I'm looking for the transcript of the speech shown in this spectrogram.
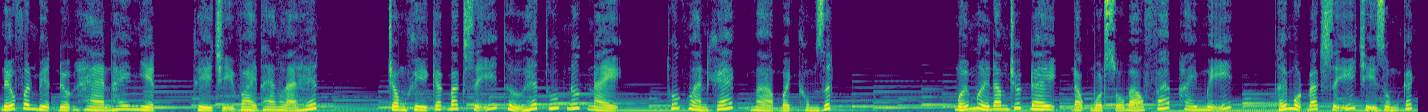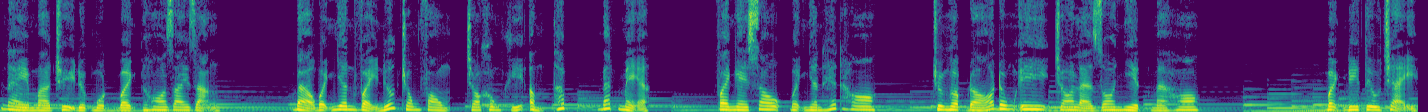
Nếu phân biệt được hàn hay nhiệt thì chỉ vài thang là hết. Trong khi các bác sĩ thử hết thuốc nước này, thuốc hoàn khác mà bệnh không dứt. Mới 10 năm trước đây, đọc một số báo Pháp hay Mỹ thấy một bác sĩ chỉ dùng cách này mà trị được một bệnh ho dai dẳng. Bảo bệnh nhân vẩy nước trong phòng cho không khí ẩm thấp, mát mẻ. Vài ngày sau, bệnh nhân hết ho. Trường hợp đó đông y cho là do nhiệt mà ho. Bệnh đi tiêu chảy,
